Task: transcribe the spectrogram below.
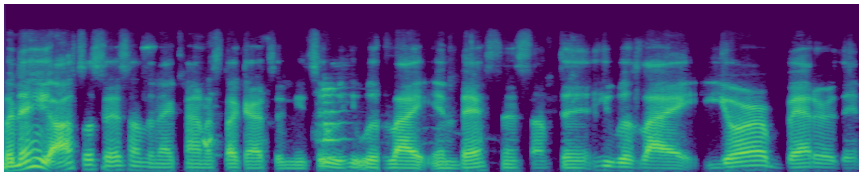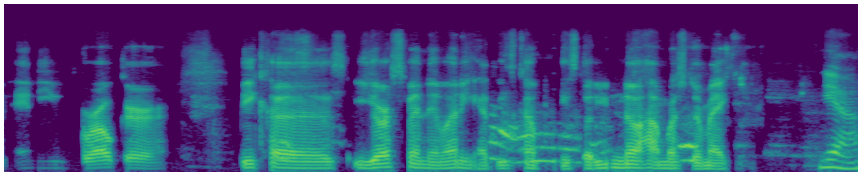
But then he also said something that kind of stuck out to me too. He was like, invest in something. He was like, you're better than any broker because you're spending money at these companies, so you know how much they're making. yeah.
